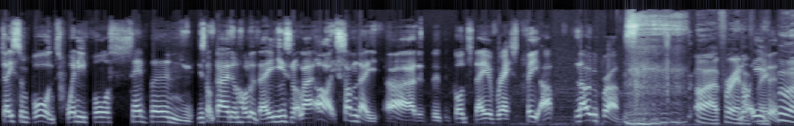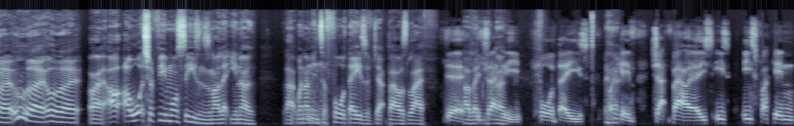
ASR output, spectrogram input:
Jason Bourne, twenty four seven. He's not going on holiday. He's not like, oh, it's Sunday. Ah, the, the, God's day of rest. Feet up. No, bruv. All right, fair enough. Not mate. even. All right, all right, all right, all right. I'll, I'll watch a few more seasons and I'll let you know. Like when I'm into four days of Jack Bauer's life. Yeah, let you know. exactly. Four days. Fucking Jack Bauer. He's, he's he's fucking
